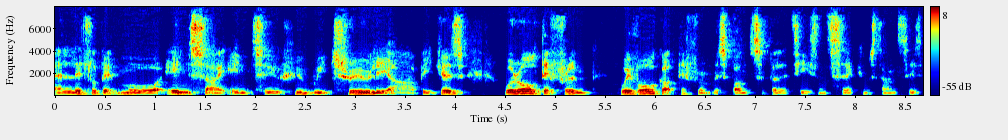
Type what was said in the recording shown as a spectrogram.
a little bit more insight into who we truly are because we're all different. We've all got different responsibilities and circumstances.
